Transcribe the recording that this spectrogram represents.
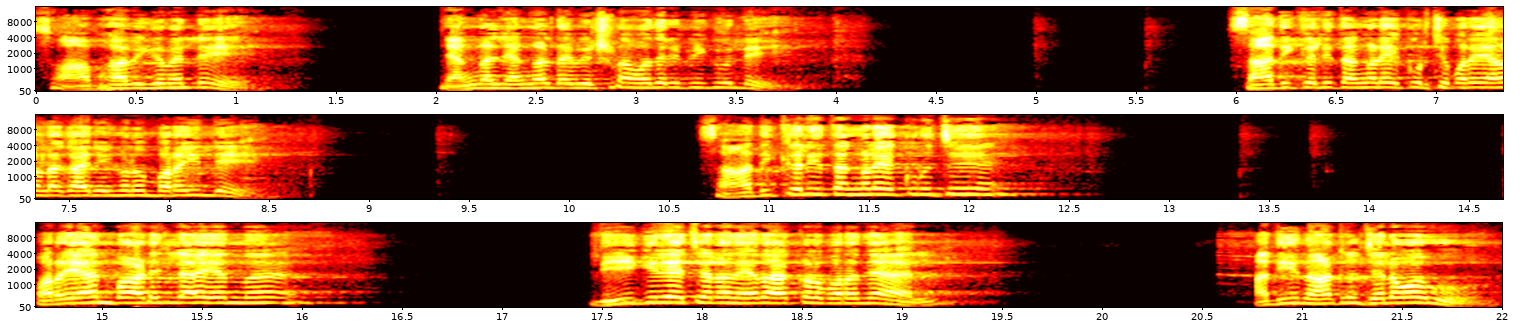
സ്വാഭാവികമല്ലേ? ഞങ്ങൾ ഞങ്ങളുടെ വീക്ഷണം അവതരിപ്പിക്കൂലേ? സാദിഖലി തങ്ങളെക്കുറിച്ച് പറയാനുള്ള കാര്യങ്ങളും പറയില്ലേ? സാദിഖലി തങ്ങളെക്കുറിച്ച് പറയാൻ പാടില്ല എന്ന് ലീഗിലെ ചില നേതാക്കൾ പറഞ്ഞാൽ അത് ഈ നാട്ടിൽ ചെലവാകൂ.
